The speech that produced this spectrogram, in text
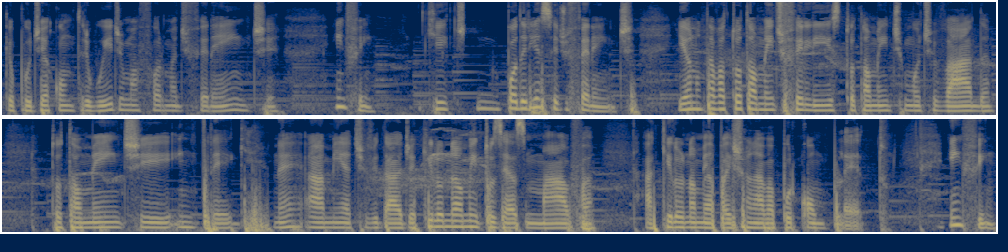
que eu podia contribuir de uma forma diferente, enfim, que poderia ser diferente. E eu não estava totalmente feliz, totalmente motivada, totalmente entregue, né, à minha atividade. Aquilo não me entusiasmava aquilo não me apaixonava por completo. Enfim,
